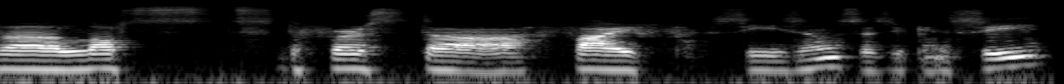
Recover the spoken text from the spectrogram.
uh, lost the first uh, five seasons, as you can see.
